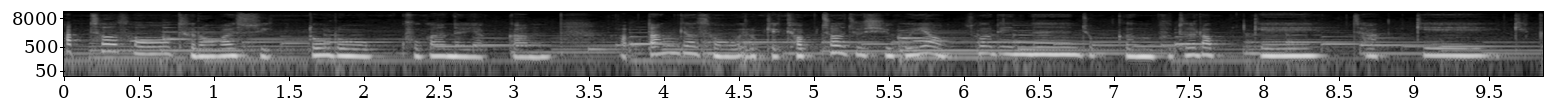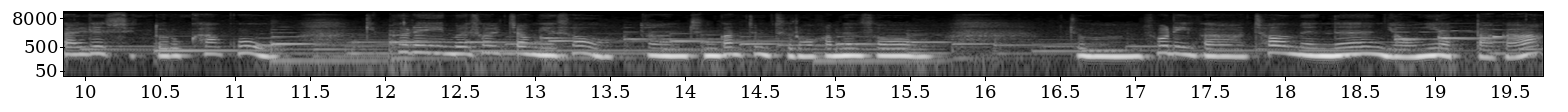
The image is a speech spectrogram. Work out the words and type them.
합쳐서 들어갈 수 있도록 구간을 약간 앞당겨서 이렇게 겹쳐주시고요. 소리는 조금 부드럽게 작게 이렇게 깔릴 수 있도록 하고 키프레임을 설정해서 한 중간쯤 들어가면서 좀 소리가 처음에는 0이었다가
